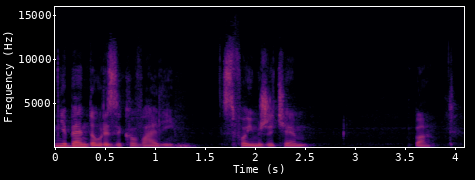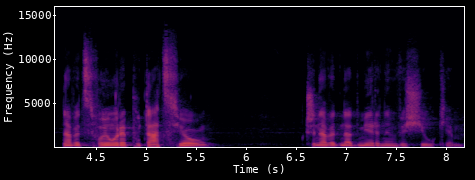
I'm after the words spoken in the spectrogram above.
nie będą ryzykowali swoim życiem, nawet swoją reputacją, czy nawet nadmiernym wysiłkiem.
